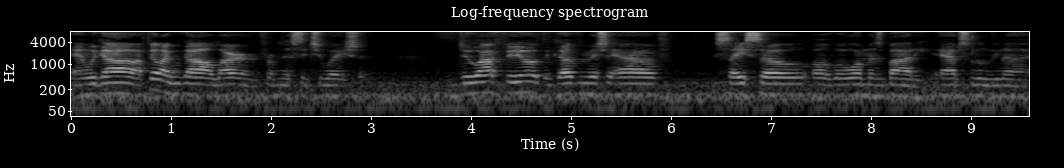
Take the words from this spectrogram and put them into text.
And we got, I feel like we got all learn from this situation. Do I feel the government should have say so over a woman's body? Absolutely not.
